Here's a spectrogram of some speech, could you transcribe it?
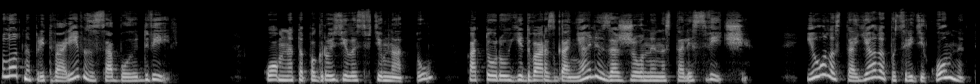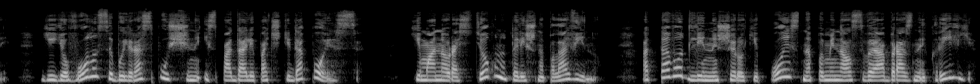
плотно притворив за собою дверь. Комната погрузилась в темноту, которую едва разгоняли зажженные на столе свечи. Иола стояла посреди комнаты, ее волосы были распущены и спадали почти до пояса. Кимоно расстегнуто лишь наполовину. Оттого длинный широкий пояс напоминал своеобразные крылья,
